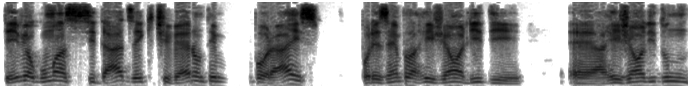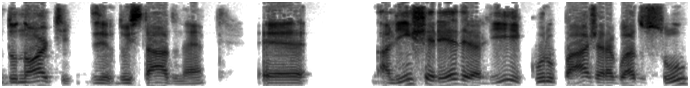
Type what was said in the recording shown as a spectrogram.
teve algumas cidades aí que tiveram temporais, por exemplo, a região ali de é, a região ali do, do norte de, do estado, né? É, ali em Xereder, ali, Curupá, Jaraguá do Sul,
